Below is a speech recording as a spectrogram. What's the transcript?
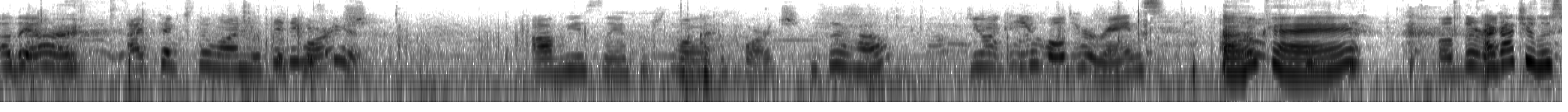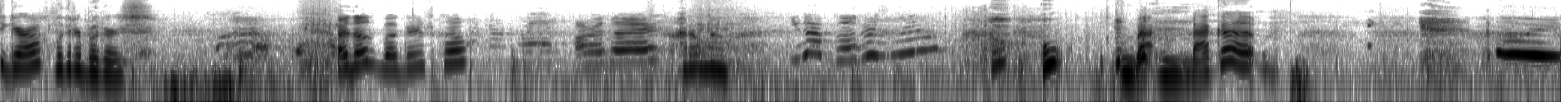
Oh, they are. I picked the one with They the porch. Obviously, I picked the one with the porch. Is their house? Do you want? Can you hold her reins? Okay. Hold the Reins. I got you, Lucy girl. Look at her boogers. Are those boogers, Chloe? Are they? I don't know. You got boogers now? Oh, back, back up. Chloe.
